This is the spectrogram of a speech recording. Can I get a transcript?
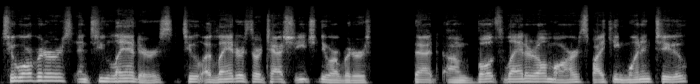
two orbiters and two landers. Two uh, landers are attached to each of the orbiters that um, both landed on Mars, Viking 1 and 2,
